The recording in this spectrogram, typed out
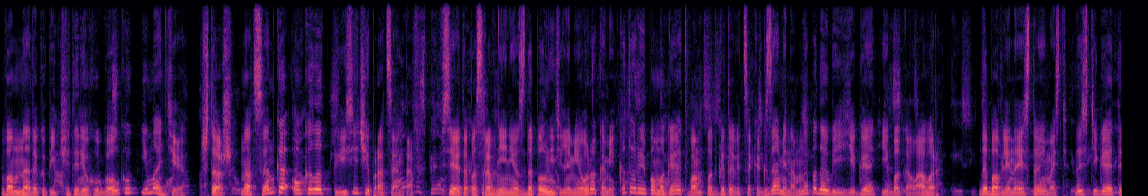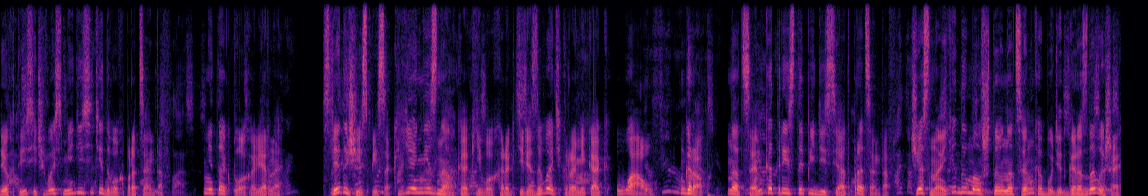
Вам надо купить четырехуголку и мантию. Что ж, наценка около 1000%. Все это по сравнению с дополнительными уроками, которые помогают вам подготовиться к экзаменам наподобие ЕГЭ и бакалавр. Добавленная стоимость достигает 3082%. Не так плохо, верно? Следующий список, я не знал, как его характеризовать, кроме как «Вау». Гроб. Наценка 350%. Честно, я думал, что наценка будет гораздо выше,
